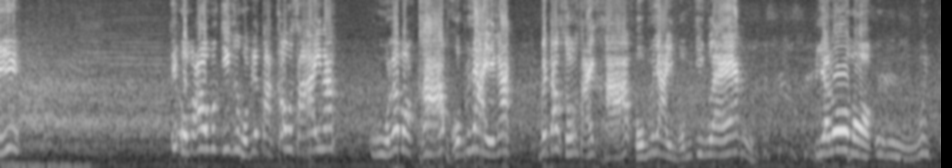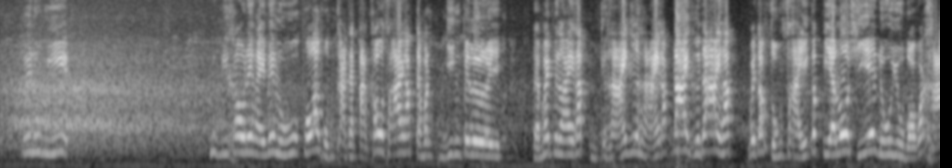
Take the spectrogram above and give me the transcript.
ย ที่ผมเอาเมื่อกี้คือผมจะตัดเข้าซ้ายนะโอ้โหแล้วบอกขาผมใหญ่ไงไม่ต้องสงสัยขาผมใหญ่ผมยิงแรง เปียโรบอกโอ้โหเฮ้ยลูกนี้ ลูกนี้เข้าได้ไงไม่รู้ เพราะว่าผมกะจะตัดเข้าซ้ายครับ แต่มันยิงไปเลย แต่ไม่เป็นไรครับ หายคือหายครับได้คือได้ครับ ไม่ต้องสงสัยก็เปียโรชี้ให้ดูอยู่บอกว่าขา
